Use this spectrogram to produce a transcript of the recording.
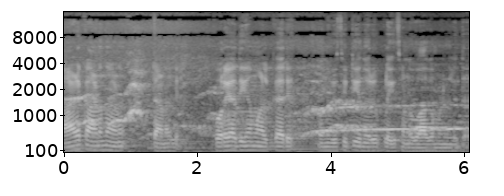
താഴെ കാണുന്നതാണ് ടണൽ കുറേ അധികം ആൾക്കാർ ഒന്ന് വിസിറ്റ് ചെയ്യുന്ന ഒരു പ്ലേസ് ആണ് വാഗമണ്ണിൽ ഇത്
